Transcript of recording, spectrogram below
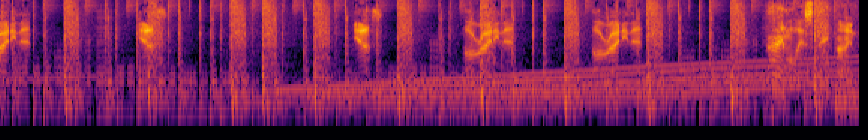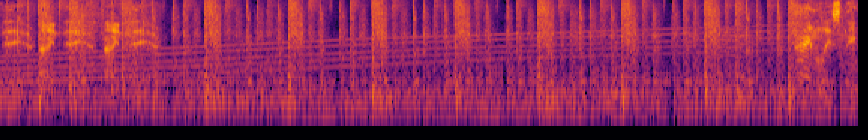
Alrighty then. Yes. Yes. Alrighty then. Alrighty then. I'm listening. I'm there. I'm there. I'm there. I'm listening.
